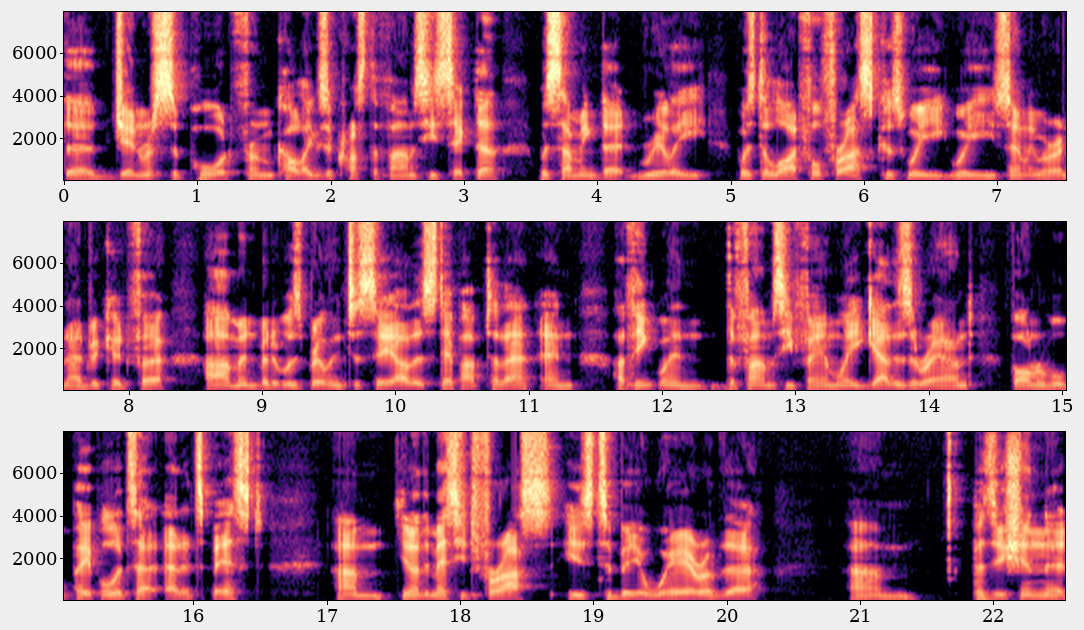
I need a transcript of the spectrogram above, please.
the generous support from colleagues across the pharmacy sector was something that really was delightful for us because we we certainly were an advocate for Armin, but it was brilliant to see others step up to that. And I think when the pharmacy family gathers around vulnerable people, it's at, at its best. Um, you know, the message for us is to be aware of the um, position that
